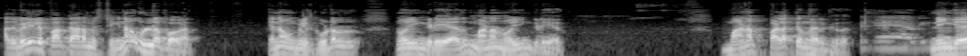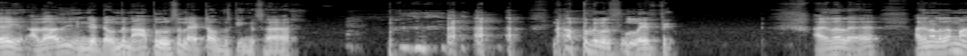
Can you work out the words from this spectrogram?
அது வெளியில் பார்க்க ஆரம்பிச்சிட்டிங்கன்னா உள்ளே போகாது. ஏன்னா உங்களுக்கு உடல் நோயும் கிடையாது மன நோயும் கிடையாது. மனப்பழக்கம் தான் இருக்குது. நீங்கள் அதாவது எங்கிட்ட வந்து நாற்பது வருஷம் லேட்டாக வந்திருக்கீங்க சார். நாற்பது வருஷம் லேட்டு. அதனால் அதனால தான்மா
